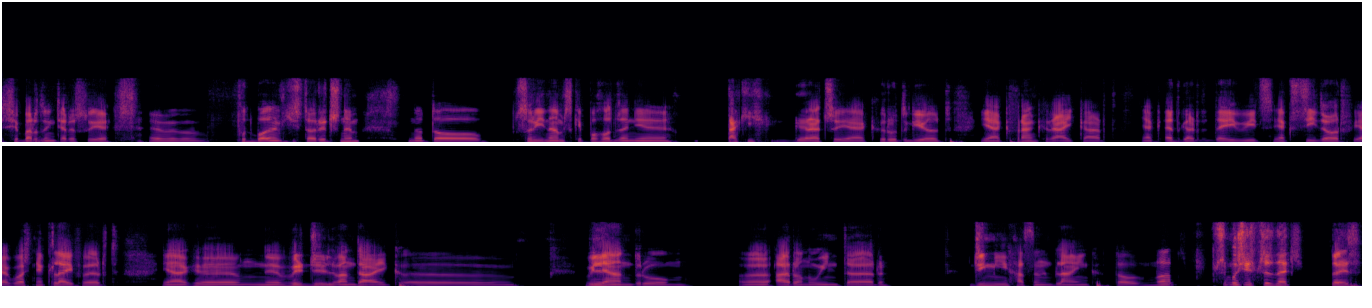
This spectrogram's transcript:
się bardzo interesuje e, futbolem historycznym, no to surinamskie pochodzenie takich graczy jak Ruth Guild, jak Frank Rijkaard, jak Edgar Davids, jak Seedorf, jak właśnie Kleifert, jak Virgil van Dijk, e, Williandrum, e, Aaron Winter, Jimmy Hasselblank, to no, musisz przyznać, to jest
